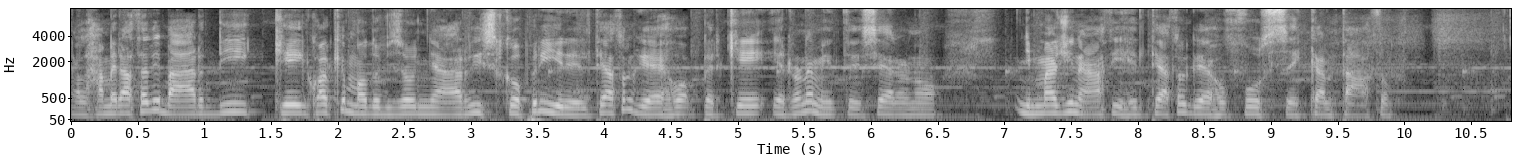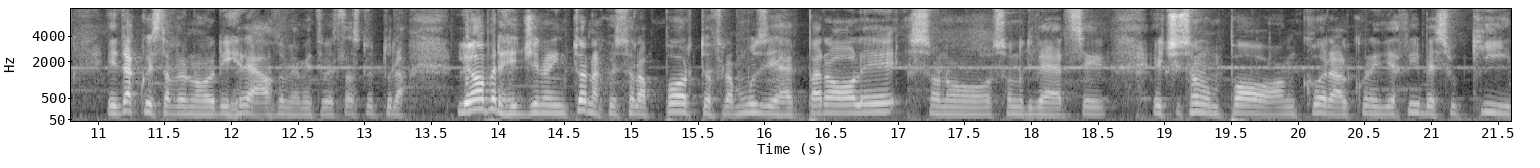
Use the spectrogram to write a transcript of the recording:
alla Camerata dei Bardi che in qualche modo bisogna riscoprire il teatro greco perché erroneamente si erano immaginati che il teatro greco fosse cantato e da questo avevano ricreato ovviamente questa struttura. Le opere che girano intorno a questo rapporto fra musica e parole sono, sono diverse e ci sono un po' ancora alcune diatribe su chi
